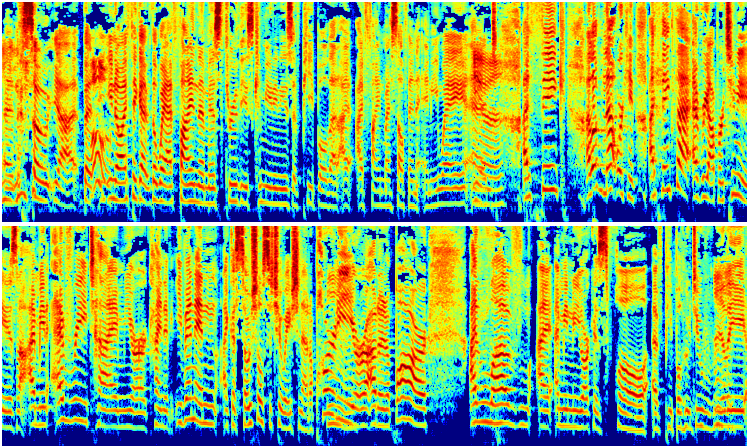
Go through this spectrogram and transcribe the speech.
and so yeah. But Mm. Oh. you know, I think I, the way I find them is through these communities of people that I, I find myself in anyway. And Yeah. I think I love networking. I think that every opportunity is not. I mean, every time you're kind of even in like a social situation at a party Mm-hmm. or out at a bar. I love. I, I mean, New York is full of people who do really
